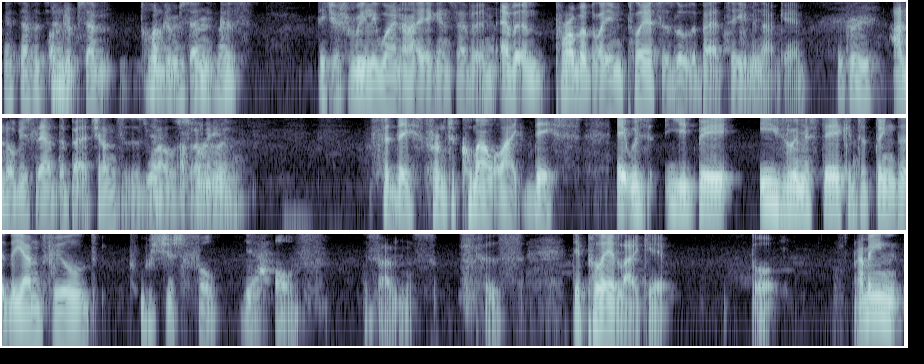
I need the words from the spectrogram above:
against Everton. Hundred percent, hundred percent, because they just really weren't high against Everton. Everton probably in places looked the better team in that game, Agreed. and obviously had the better chances as Yeah, well. So I mean, for this, for him to come out like this, it was you'd be easily mistaken to think that the Anfield was just full Yeah. of the fans because they played like it. But I mean,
